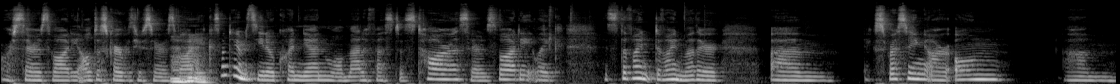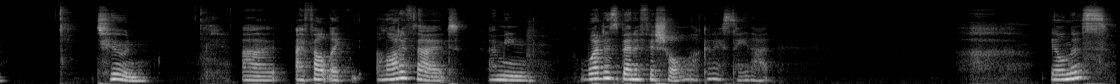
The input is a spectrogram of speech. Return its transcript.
or Saraswati. I'll describe with your Saraswati. Because sometimes, you know, Kuan Yin will manifest as Tara, Saraswati. Like, it's divine, divine mother um, expressing our own um, tune. Uh, I felt like a lot of that, I mean, what is beneficial? How can I say that? Illness.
